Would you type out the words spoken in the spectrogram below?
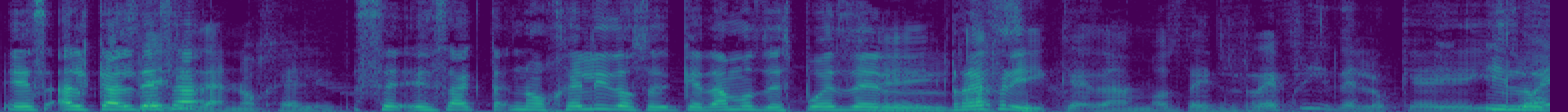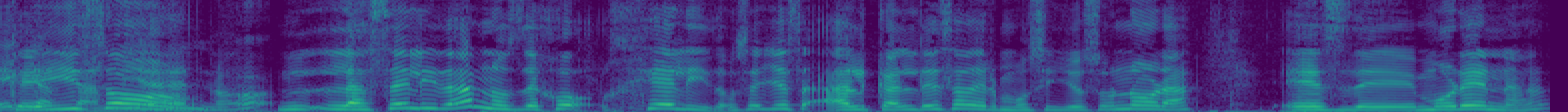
es alcaldesa. Célida, no gélida. Se- exacta, no, gélidos eh, quedamos después del Sí, refri. Así quedamos del refri, de lo que hizo y lo que hizo también, ¿no? la Célida nos dejó gélidos. Ella es alcaldesa de Hermosillo, Sonora, es de Morena,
